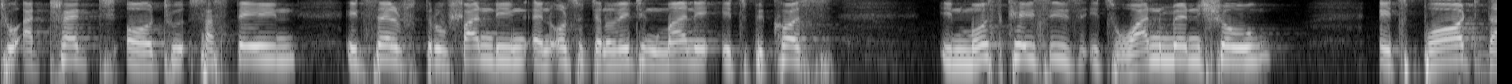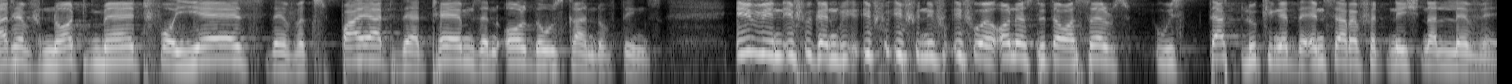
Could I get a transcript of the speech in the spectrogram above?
to attract or to sustain itself through funding and also generating money, it's because in most cases it's one man show. It's board that have not met for years, they've expired their terms and all those kind of things. Even if we can be, if, if, if, if we're honest with ourselves, we start looking at the NCRF at national level.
